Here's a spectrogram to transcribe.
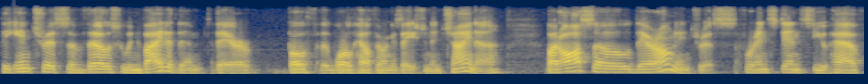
the interests of those who invited them there, both the World Health Organization and China, but also their own interests. For instance, you have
